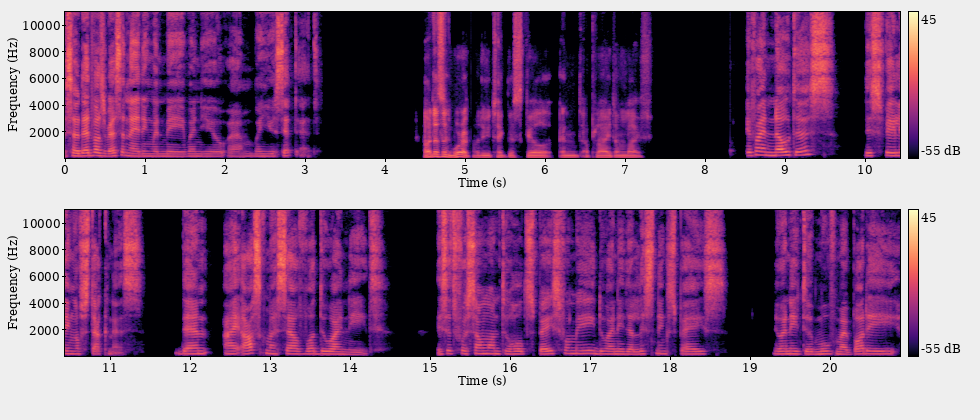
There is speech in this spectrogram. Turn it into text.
So that was resonating with me when you um, when you said that. How does it work? How do you take this skill and apply it on life? If I notice this feeling of stuckness, then I ask myself, what do I need? Is it for someone to hold space for me? Do I need a listening space? Do I need to move my body?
